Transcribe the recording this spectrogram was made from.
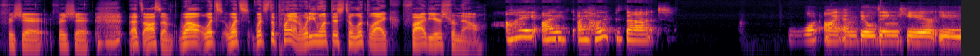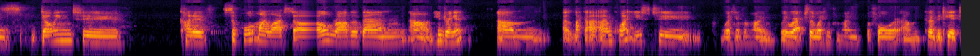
For sure, for sure. That's awesome. Well, what's what's what's the plan? What do you want this to look like five years from now? I I I hope that what I am building here is going to kind of support my lifestyle rather than um, hindering it. Um, uh, like I, am quite used to working from home. We were actually working from home before um, COVID hit,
